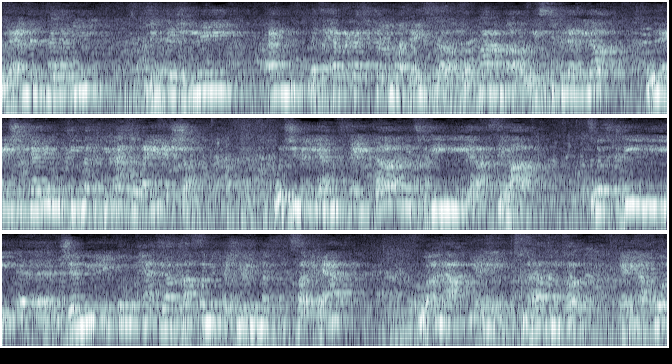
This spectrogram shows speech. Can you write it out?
والعمل المدني من أجل أن نتحرك تحت عنوان العزة والكرامة والاستقلالية والعيش الكريم وخدمه الفئات الوضعيه العشه والجمعية مستعدة لتقديم رأسها وتقديم آه، جميع طموحاتها الخاصه من أجل خدمة الصالح العام. وأنا يعني من هذا يعني أقول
